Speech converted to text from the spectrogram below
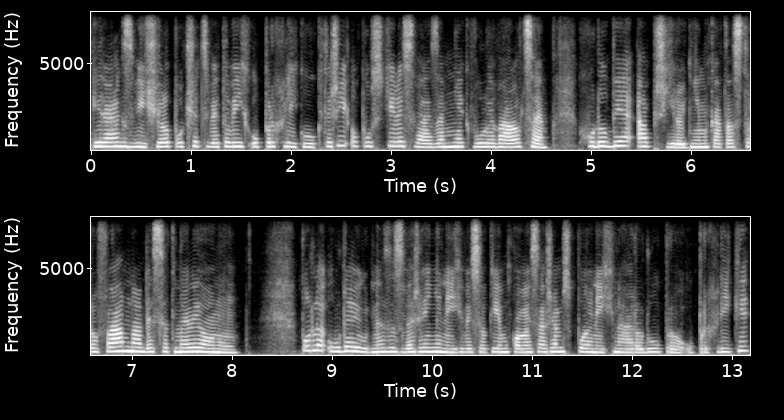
Irák zvýšil počet světových uprchlíků, kteří opustili své země kvůli válce, chudobě a přírodním katastrofám na 10 milionů. Podle údajů dnes zveřejněných Vysokým komisařem Spojených národů pro uprchlíky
